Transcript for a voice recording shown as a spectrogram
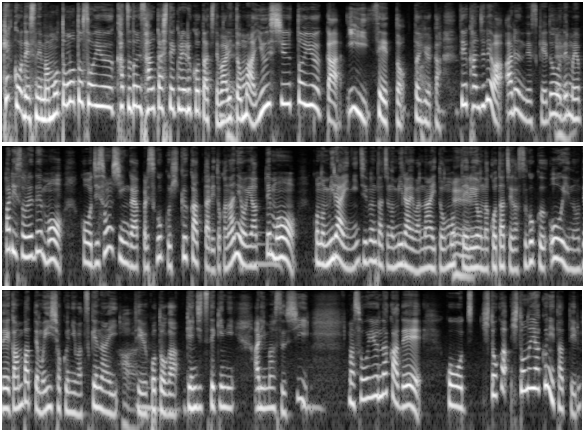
結構ですね、まあもともとそういう活動に参加してくれる子たちって割とまあ優秀というか、いい生徒というか、っていう感じではあるんですけど、ええ。でもやっぱりそれでも、こう自尊心がやっぱりすごく低かったりとか、何をややっても、この未来に自分たちの未来はないと思っているような子たちがすごく多いので、頑張ってもいい職にはつけないっていうことが現実的にありますし、まあそういう中で、こう、人が、人の役に立っている。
